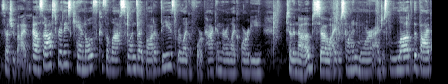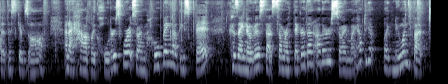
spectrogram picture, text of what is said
such a vibe. I also asked for these candles because the last ones I bought of these were like a four pack and they're like already to the nub. So I just wanted more. I just love the vibe that this gives off and I have like holders for it. So I'm hoping that these fit because I noticed that some are thicker than others. So I might have to get like new ones, but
